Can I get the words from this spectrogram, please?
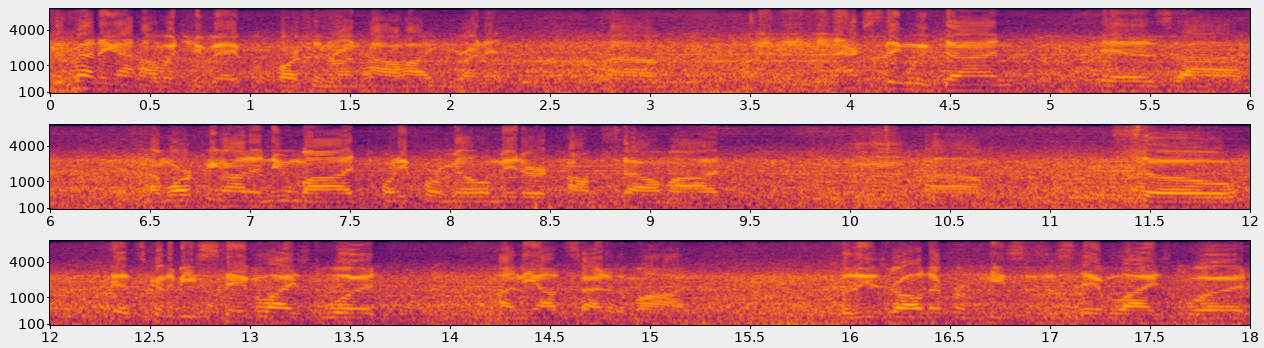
depending on how much you vape, of course, and run how hot you run it. Um, and then the next thing we've done is um, I'm working on a new mod, 24 millimeter comp style mod. Um, so it's going to be stabilized wood on the outside of the mod. So these are all different pieces of stabilized wood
